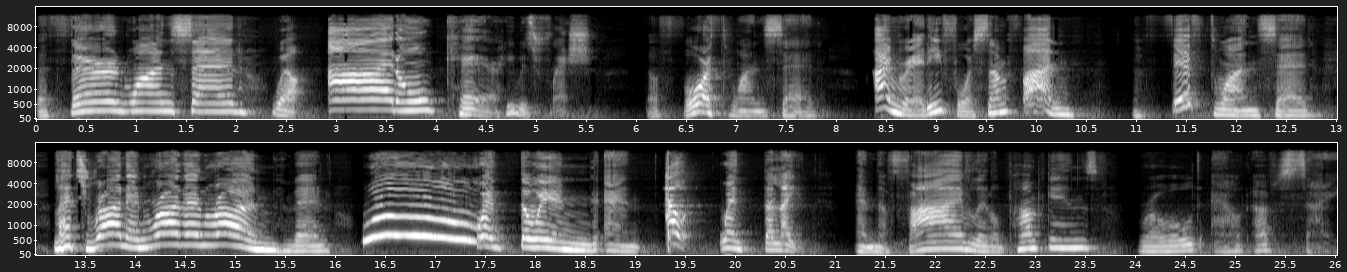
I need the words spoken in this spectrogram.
The third one said, Well, I don't care. He was fresh. The fourth one said, I'm ready for some fun. The fifth one said, Let's run and run and run. Then, woo went the wind and went the light. And the five little pumpkins rolled out of sight.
